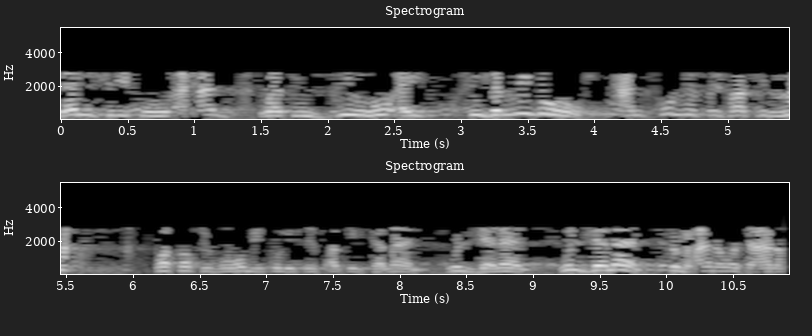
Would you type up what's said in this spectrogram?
لا يشركه أحد وتنزهه أي تجرده عن كل صفات النقص وتصفه بكل صفة الكمال والجلال. والجمال سبحانه وتعالى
